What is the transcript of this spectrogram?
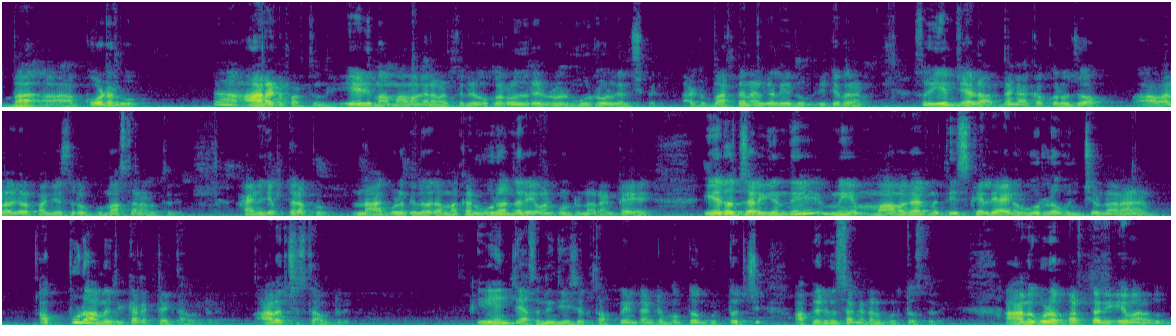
భ- ఆ కోడలు ఆరాట పడుతుంది ఏడు మా మామ కనబడుతుంది ఒక రోజు రెండు రోజులు మూడు రోజులు కలిసిపోయాడు అటు భర్త నడగలేదు ఇటు ఎవరు సో ఏం చేయాలో అర్థం కాక ఒక రోజు ఆ వాళ్ళ పనిచేస్తున్న ఒక గుమాస్తాను అడుగుతుంది ఆయన చెప్తున్నప్పుడు అప్పుడు నాకు కూడా తెలియదమ్మా కానీ ఊరందరూ ఏమనుకుంటున్నారంటే ఏదో జరిగింది మీ మామగారిని తీసుకెళ్ళి ఆయన ఊర్లో ఉంచి ఉన్నారని అప్పుడు ఆమె కలెక్ట్ అవుతూ ఉంటుంది. ఆలోచిస్తూ ఉంటుంది. ఏంటి అసలు నేను చేసేది తప్పు ఏంటంటే మొత్తం గుర్తొచ్చి ఆ పెరుగు సంఘటన గుర్తొస్తుంది. ఆమె కూడా భర్తని ఏమనదు.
